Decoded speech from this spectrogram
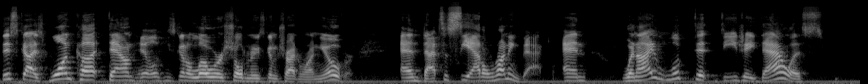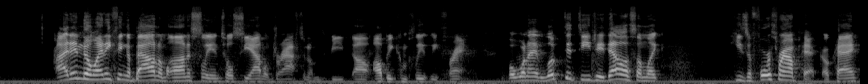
this guy's one cut downhill. He's going to lower his shoulder and he's going to try to run you over, and that's a Seattle running back. And when I looked at DeeJay Dallas, I didn't know anything about him honestly until Seattle drafted him. To be, I'll, I'll be completely frank. But when I looked at DeeJay Dallas, I'm like, he's a fourth round pick. Okay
